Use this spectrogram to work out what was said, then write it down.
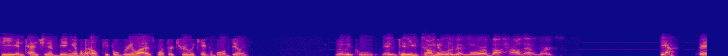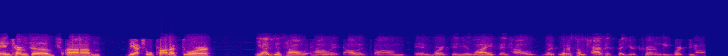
the intention of being able to help people realize what they're truly capable of doing. Really cool. And can you tell me a little bit more about how that works? Yeah, in terms of um, the actual product, or yeah, just how how it how it um it works in your life, and how what what are some habits that you're currently working on?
